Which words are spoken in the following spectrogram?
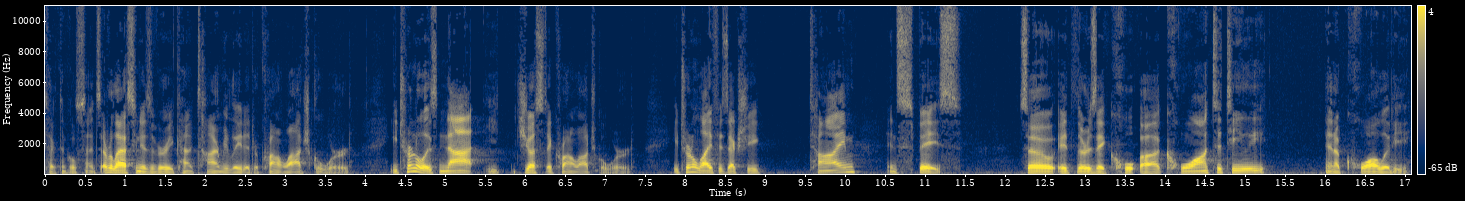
technical sense. Everlasting is a very kind of time related or chronological word. Eternal is not just a chronological word. Eternal life is actually time and space. So it, there's a qu- uh, quantity and a quality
